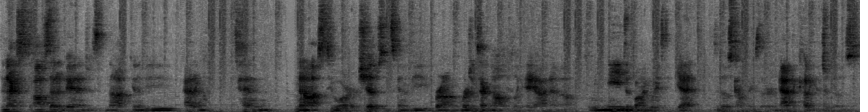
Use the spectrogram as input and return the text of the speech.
The next offset advantage is not going to be adding 10 knots to our ships. It's going to be from emerging technologies like AI and ML. So we need to find ways to get to those companies that are at the cutting edge of those.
